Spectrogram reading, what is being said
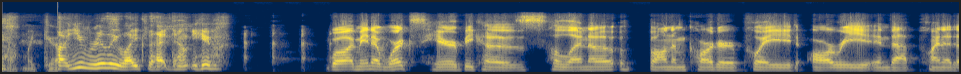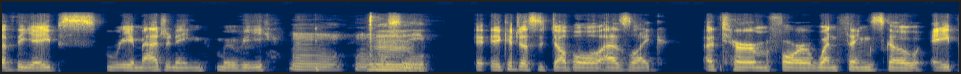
Oh my god. you really like that, don't you? Well, I mean, it works here because Helena Bonham Carter played Ari in that Planet of the Apes reimagining movie. Mm, mm, I Mm. see. it, it could just double as like a term for when things go ape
